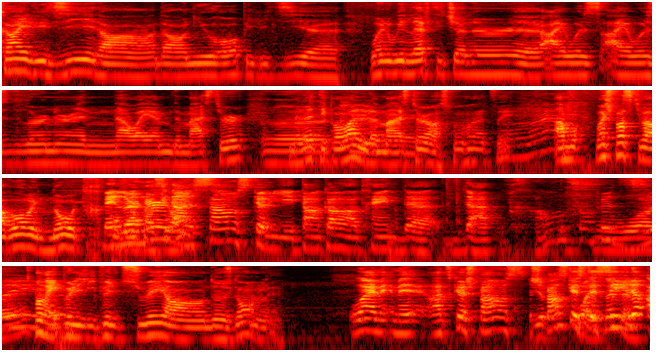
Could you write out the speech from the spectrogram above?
Quand il lui dit dans, dans New Hope, il lui dit euh, When we left each other, uh, I, was, I was the learner and now I am the master. Mais là, t'es pas mal le master en ce moment, tu sais. ouais. Ah, moi, moi, je pense qu'il va y avoir une autre. Ben, learner dans le sens comme il est encore en train de- d'apprendre, si on peut Ouais. dire. Oh, ben, il, peut, il peut le tuer en deux secondes. Là. Ouais, mais, mais en tout cas, je pense, je pense que ouais, cette série-là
